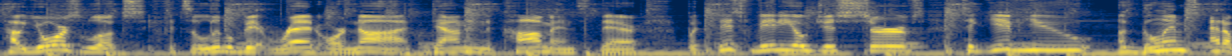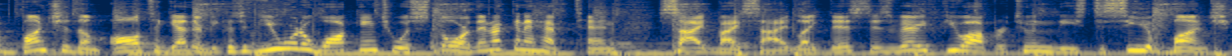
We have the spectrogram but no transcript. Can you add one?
how yours looks, if it's a little bit red or not, down in the comments there. But this video just serves to give you a glimpse at a bunch of them all together. Because if you were to walk into a store, they're not going to have 10 side by side like this. There's very few opportunities to see a bunch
